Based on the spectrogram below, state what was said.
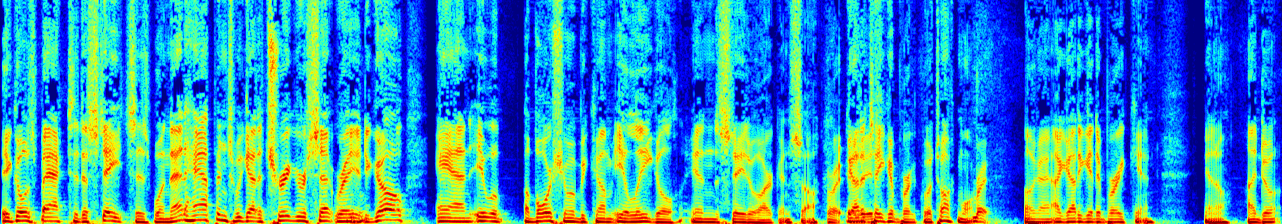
it goes back to the states. Is when that happens, we got a trigger set ready Mm-hmm. to go, and it will abortion will become illegal in the state of Arkansas. Right. Got to take a break. We'll talk more. Right. Okay. I got to get a break in. You know, I don't.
